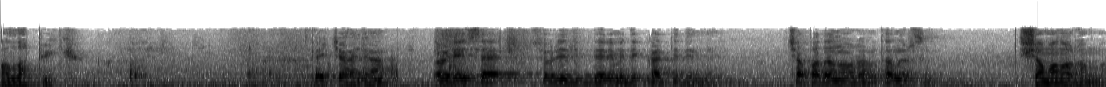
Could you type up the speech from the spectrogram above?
Allah büyük. Pekala. Öyleyse söylediklerimi dikkatli dinle. Çapadan Orhan'ı tanırsın. Şaman Orhan mı?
